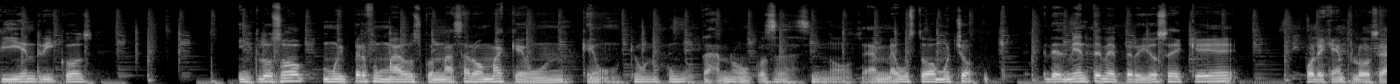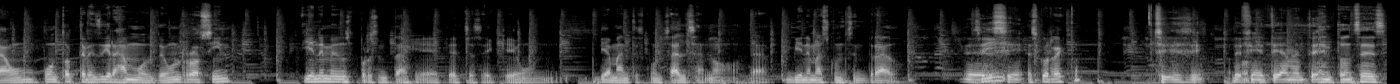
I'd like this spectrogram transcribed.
Bien ricos. Incluso muy perfumados, con más aroma que un, que un, que uno con butano o cosas así, ¿no? O sea, me ha gustado mucho. Desmiénteme, pero yo sé que, por ejemplo, o sea, un punto 3 gramos de un rosin tiene menos porcentaje de THC que un diamantes con salsa, ¿no? O sea, viene más concentrado. Eh, ¿Sí? sí, ¿Es correcto? sí, sí, sí, definitivamente. Entonces,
